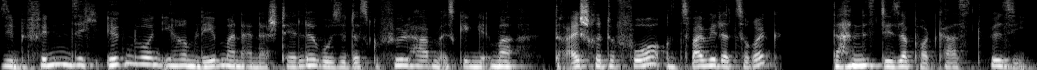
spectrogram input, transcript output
Sie befinden sich irgendwo in Ihrem Leben an einer Stelle, wo Sie das Gefühl haben, es ginge immer drei Schritte vor und zwei wieder zurück? Dann ist dieser Podcast für Sie.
